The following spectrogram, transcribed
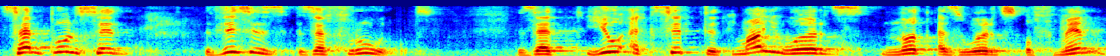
St. Paul said, This is the fruit that you accepted my words not as words of men,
